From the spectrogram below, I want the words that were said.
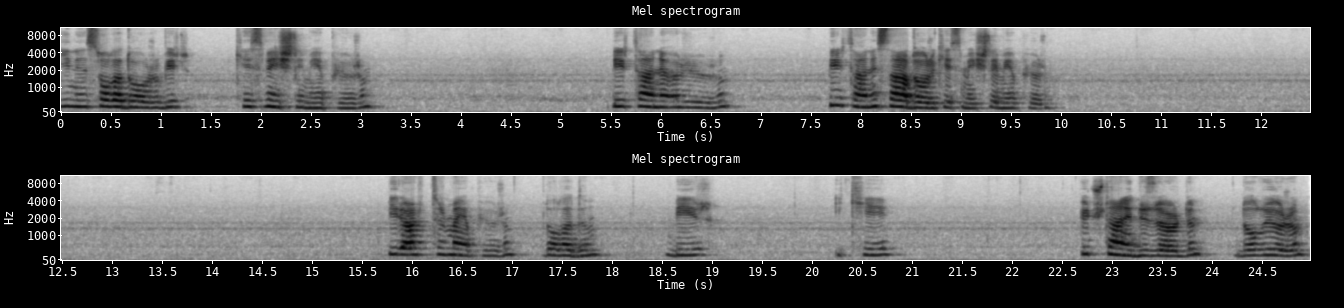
yine sola doğru bir kesme işlemi yapıyorum. Bir tane örüyorum. Bir tane sağa doğru kesme işlemi yapıyorum. bir arttırma yapıyorum. Doladım. 1 2 3 tane düz ördüm. Doluyorum.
